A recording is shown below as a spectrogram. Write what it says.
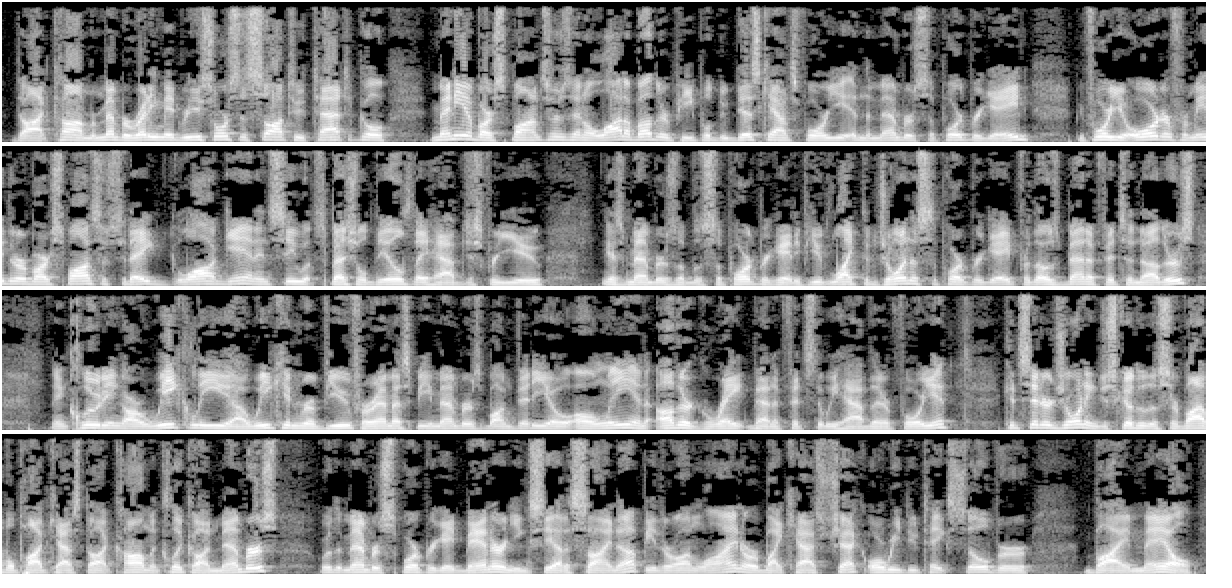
Dot com. Remember, Ready Made Resources, Sawtooth Tactical, many of our sponsors and a lot of other people do discounts for you in the Member Support Brigade. Before you order from either of our sponsors today, log in and see what special deals they have just for you as members of the support brigade. If you'd like to join the support brigade for those benefits and others, including our weekly uh, weekend review for MSB members on video only and other great benefits that we have there for you, consider joining. Just go to the survivalpodcast.com and click on members or the members support brigade banner and you can see how to sign up either online or by cash check or we do take silver by mail.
